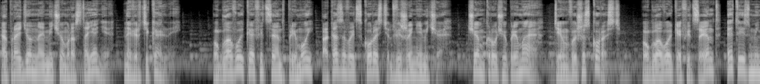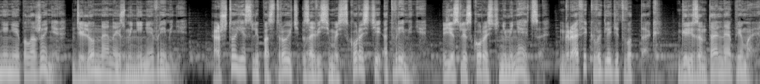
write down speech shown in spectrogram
а пройденное мячом расстояние – на вертикальной. Угловой коэффициент прямой показывает скорость движения мяча. Чем круче прямая, тем выше скорость. Угловой коэффициент – это изменение положения, деленное на изменение времени. А что если построить зависимость скорости от времени? Если скорость не меняется, график выглядит вот так – горизонтальная прямая.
